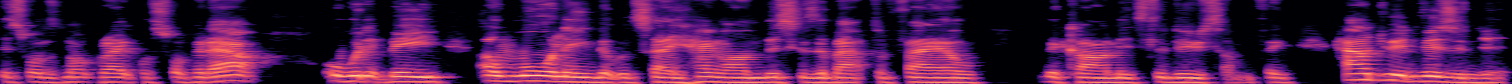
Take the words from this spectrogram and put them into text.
This one's not great. We'll swap it out. Or would it be a warning that would say, hang on, this is about to fail. The car needs to do something. How do you envision it?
